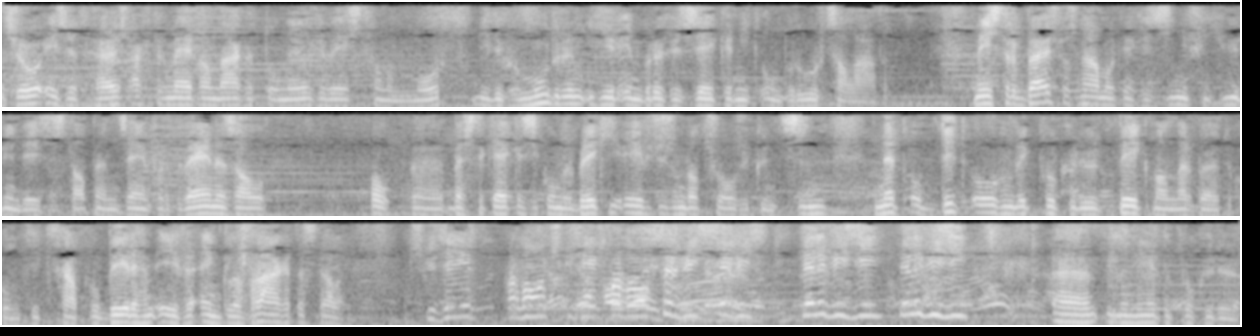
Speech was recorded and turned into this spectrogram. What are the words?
En zo is het huis achter mij vandaag het toneel geweest van een moord die de gemoederen hier in Brugge zeker niet onberoerd zal laten. Meester Buis was namelijk een geziene figuur in deze stad en zijn verdwijnen zal... Oh, eh, beste kijkers, ik onderbreek hier eventjes omdat, zoals u kunt zien, net op dit ogenblik procureur Beekman naar buiten komt. Ik ga proberen hem even enkele vragen te stellen. Excuseer, pardon, excuseer, pardon, service, service, televisie, televisie. Eh, meneer de procureur,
